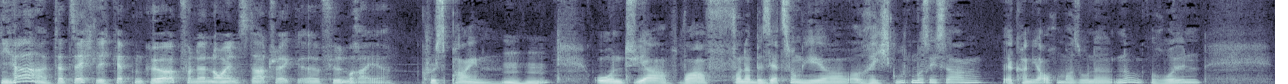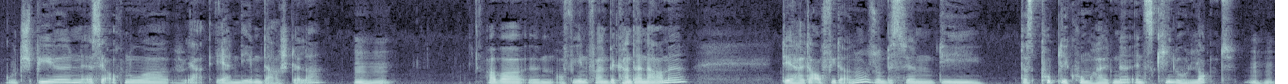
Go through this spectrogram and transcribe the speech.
Ja, tatsächlich, Captain Kirk von der neuen Star Trek äh, Filmreihe. Chris Pine. Mhm. Und ja, war von der Besetzung her recht gut, muss ich sagen. Er kann ja auch immer so eine ne, Rollen gut spielen. Er ist ja auch nur ja, eher Nebendarsteller. Mhm. Aber ähm, auf jeden Fall ein bekannter Name, der halt auch wieder ne, so ein bisschen die, das Publikum halt ne, ins Kino lockt. Mhm.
